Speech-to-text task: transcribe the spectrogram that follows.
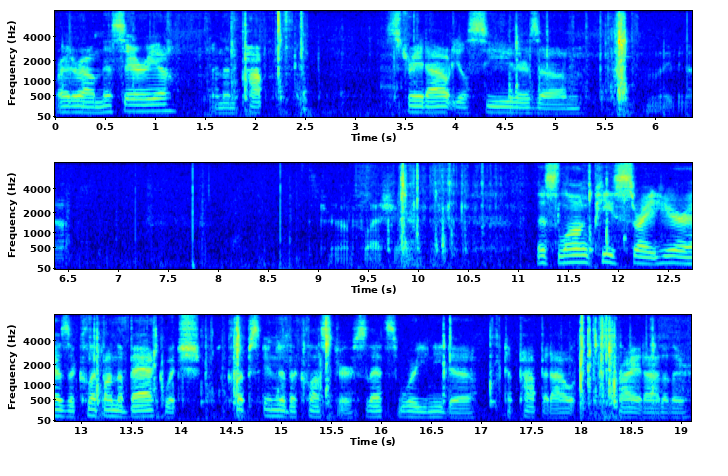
right around this area and then pop straight out, you'll see there's a, um, maybe not, turn on flash here. This long piece right here has a clip on the back which clips into the cluster, so that's where you need to, to pop it out, pry it out of there.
